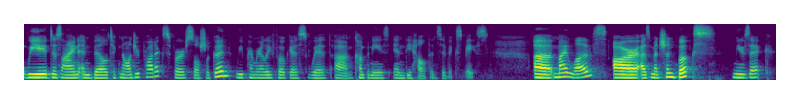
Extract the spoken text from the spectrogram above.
We design and build technology products for social good. We primarily focus with um, companies in the health and civic space. Uh, my loves are, as mentioned, books, music,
